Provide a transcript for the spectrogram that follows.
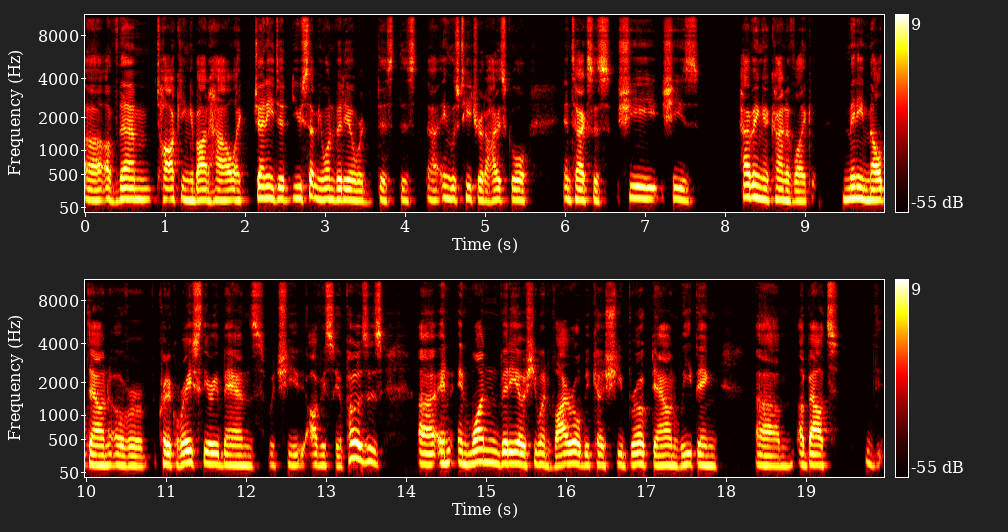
uh, of them talking about how like Jenny did. You sent me one video where this this uh, English teacher at a high school in Texas. She she's having a kind of like mini meltdown over critical race theory bans, which she obviously opposes. Uh, in in one video, she went viral because she broke down weeping um, about the,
